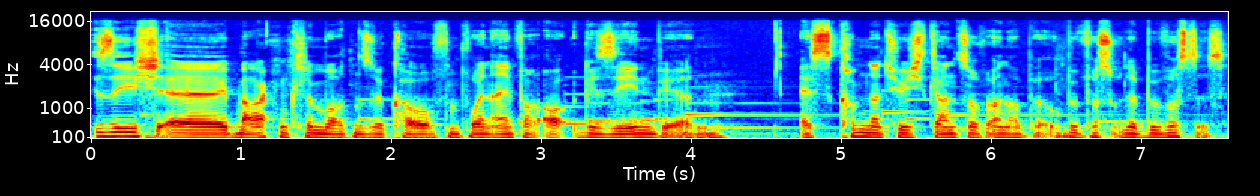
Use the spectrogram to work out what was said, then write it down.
sich äh, Markenklamotten zu kaufen, wollen einfach gesehen werden. Es kommt natürlich ganz darauf an, ob er unbewusst oder bewusst ist.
